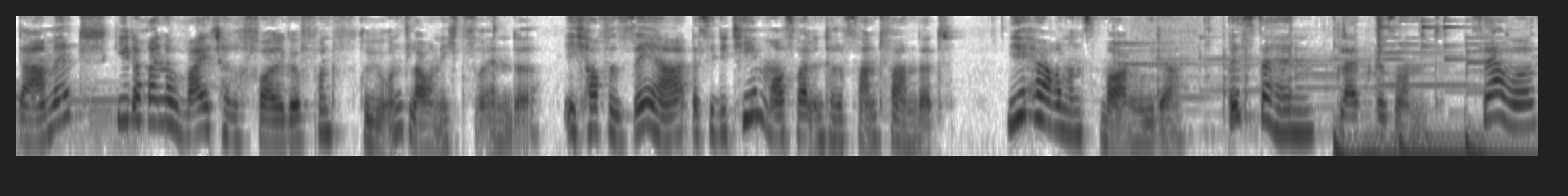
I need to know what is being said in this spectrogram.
Damit geht auch eine weitere Folge von Früh und Launig zu Ende. Ich hoffe sehr, dass ihr die Themenauswahl interessant fandet. Wir hören uns morgen wieder. Bis dahin, bleibt gesund. Servus!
